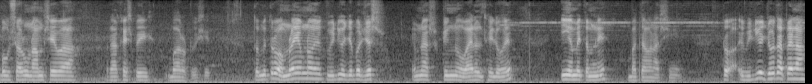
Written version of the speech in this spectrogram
બહુ સારું નામ છે એવા રાકેશભાઈ બારોટ વિશે. તો મિત્રો, હમણાં એમનો એક વીડિયો જબરજસ્ત એમના શૂટિંગનો વાયરલ થયેલો હોય એ અમે તમને બતાવવાના છીએ. તો વીડિયો જોતા પહેલાં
